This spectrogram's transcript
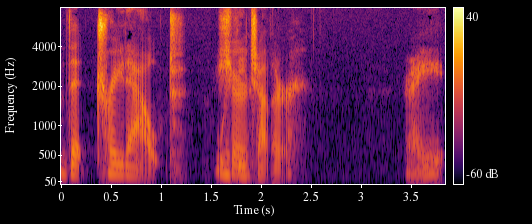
that trade out with Sure. each other. Right?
